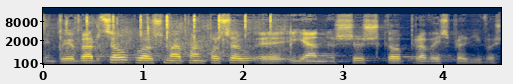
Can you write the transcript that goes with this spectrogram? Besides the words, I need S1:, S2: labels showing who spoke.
S1: Dziękuję bardzo. Głos ma pan poseł y, Jan Szyszko, Prawo i Sprawiedliwość.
